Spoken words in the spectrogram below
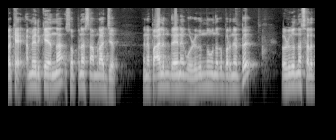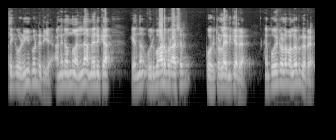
ഓക്കെ അമേരിക്ക എന്ന സ്വപ്ന സാമ്രാജ്യം. അങ്ങനെ പാലും തേനും ഒഴുകുന്നു എന്നൊക്കെ പറഞ്ഞിട്ട് ഒഴുകുന്ന സ്ഥലത്തേക്ക് ഒഴുകിക്കൊണ്ടിരിക്കുക. അങ്ങനെ ഒന്നും അല്ല അമേരിക്ക എന്ന് ഒരുപാട് പ്രാവശ്യം പോയിട്ടുള്ള എനിക്കറിയാം. പോയിട്ടുള്ള പലർക്കും അറിയാം.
